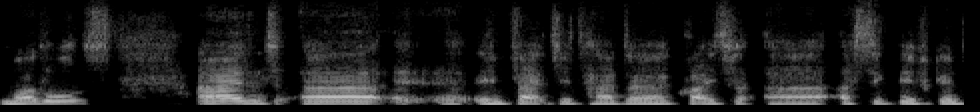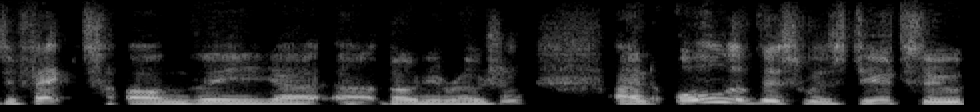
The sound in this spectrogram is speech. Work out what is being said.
models and uh, in fact it had a, quite a, a, significant effect on the uh, uh, bone erosion. And all of this was due to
